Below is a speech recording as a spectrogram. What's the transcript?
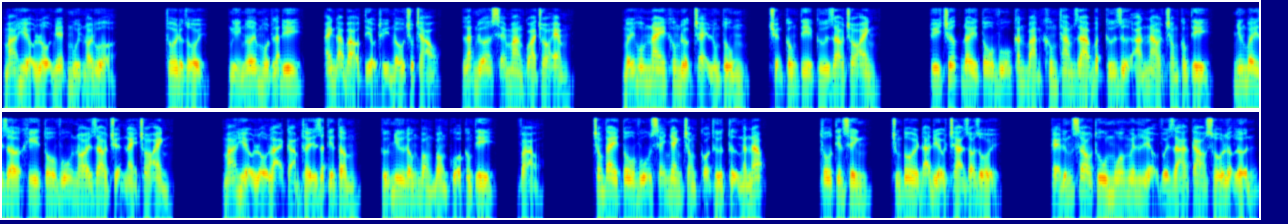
Mã hiểu lộ nhét mũi nói đùa. Thôi được rồi, nghỉ ngơi một lát đi, anh đã bảo tiểu thúy nấu chút cháo, lát nữa sẽ mang qua cho em. Mấy hôm nay không được chạy lung tung, chuyện công ty cứ giao cho anh. Tuy trước đây tô vũ căn bản không tham gia bất cứ dự án nào trong công ty nhưng bây giờ khi tô vũ nói giao chuyện này cho anh, mã hiểu lộ lại cảm thấy rất yên tâm, cứ như đóng bỏng bong của công ty, vào. Trong tay tô vũ sẽ nhanh chóng có thứ tự ngăn nắp. Tô tiên sinh, chúng tôi đã điều tra rõ rồi. Kẻ đứng sau thu mua nguyên liệu với giá cao số lượng lớn,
